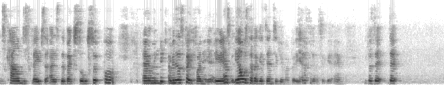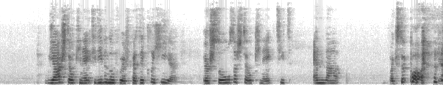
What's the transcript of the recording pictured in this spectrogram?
as Callum describes it as the big soul soup pot, um, I mean that's quite funny. He, has, he always had a good sense of humour, but he's Yeah. definitely got a good. Um, because it, that we are still connected, even though we're physically here. Our souls are still connected in that big soup pot. Yeah.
